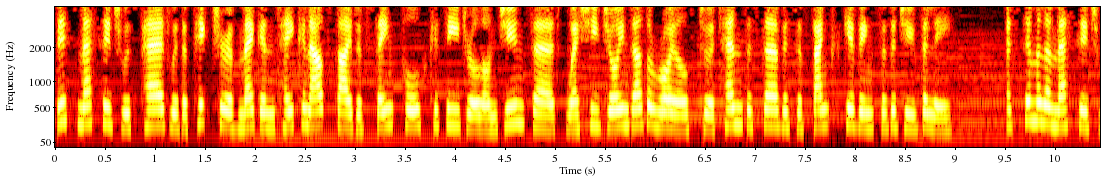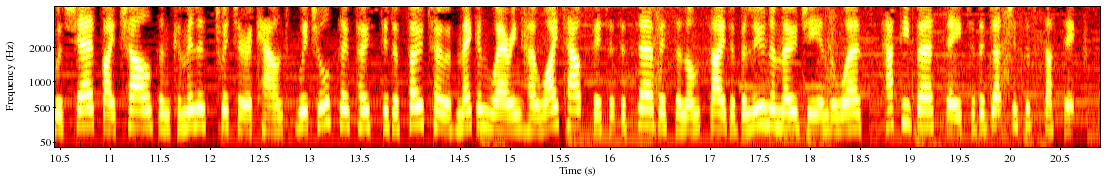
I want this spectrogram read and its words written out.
This message was paired with a picture of Meghan taken outside of St. Paul's Cathedral on June 3, where she joined other royals to attend the service of Thanksgiving for the Jubilee. A similar message was shared by Charles and Camilla's Twitter account, which also posted a photo of Meghan wearing her white outfit at the service alongside a balloon emoji and the words, Happy Birthday to the Duchess of Sussex.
